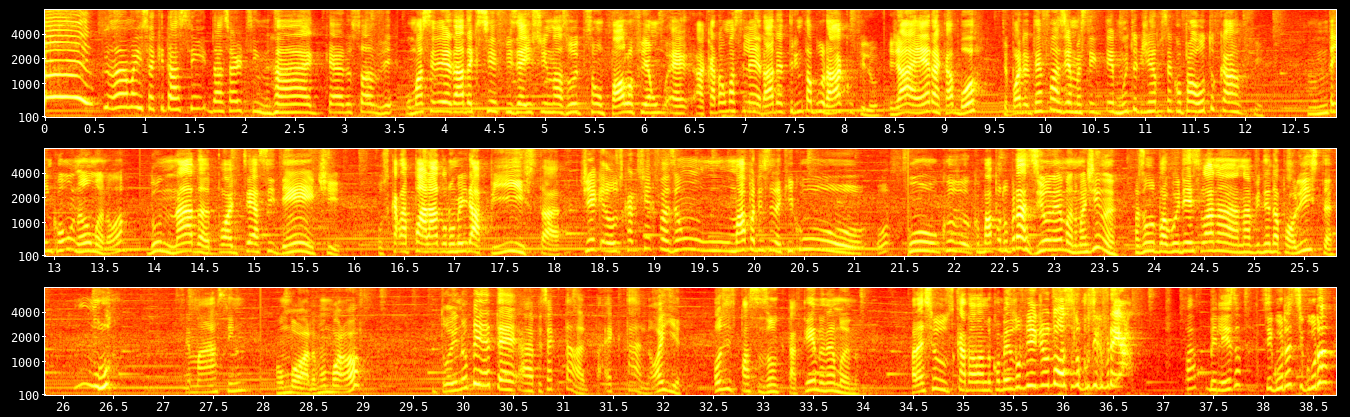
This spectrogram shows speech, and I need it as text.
Ah, mas isso aqui dá, sim, dá certo sim. Ah, quero só ver. Uma acelerada que se fizer isso nas ruas de São Paulo, filho, é um, é, a cada uma acelerada é 30 buracos, filho. Já era, acabou. Você pode até fazer, mas tem que ter muito dinheiro pra você comprar outro carro, filho. Não tem como não, mano, ó. Do nada pode ter acidente. Os caras parados no meio da pista. Tinha, os caras tinham que fazer um, um, mapa desse daqui com, com, com, com, o mapa do Brasil, né, mano? Imagina. Fazer um bagulho desse lá na, na Avenida Paulista. Uh, é massa, hein? Vambora, vambora. Ó, tô indo bem até. Ah, apesar que tá, é que tá, olha. Olha os espaços que tá tendo, né, mano? Parece os caras lá no começo do vídeo. Nossa, não consigo frear. Ah, beleza. Segura, segura.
